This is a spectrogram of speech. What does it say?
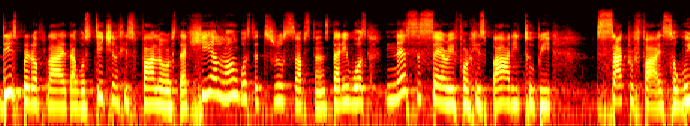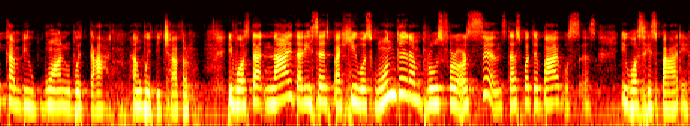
this bread of life that was teaching his followers that he alone was the true substance, that it was necessary for his body to be sacrificed so we can be one with God and with each other. It was that night that he says, But he was wounded and bruised for our sins. That's what the Bible says. It was his body.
